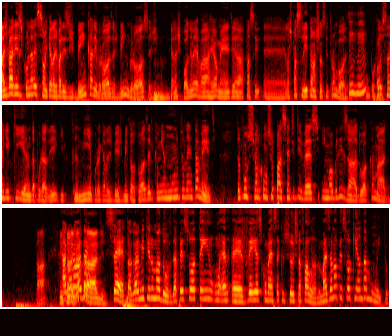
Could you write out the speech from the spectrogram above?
As varizes, quando elas são aquelas varizes bem calibrosas, bem grossas, Hum. elas podem levar realmente a faci- é, elas facilitam a chance de trombose. Uhum. Porque o sangue que anda por ali, que caminha por aquelas veias bem tortuosas, ele caminha muito lentamente. Então funciona como se o paciente tivesse imobilizado ou acamado. Tá? Então Agora, é per- verdade. Certo, agora me tira uma dúvida. A pessoa tem um, é, é, veias como essa que o senhor está falando, mas ela é uma pessoa que anda muito,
